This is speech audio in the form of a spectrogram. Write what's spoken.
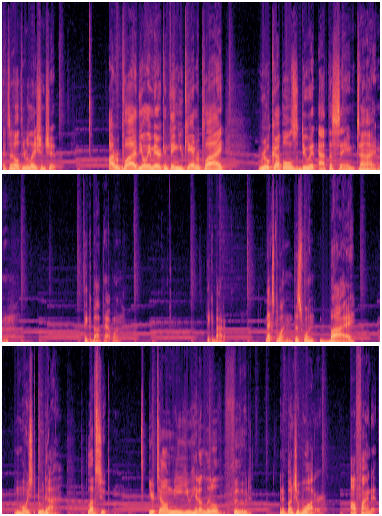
It's a healthy relationship. I replied the only American thing you can reply real couples do it at the same time. Think about that one. Think about it. Next one. This one by Moist Buddha. Love soup. You're telling me you hit a little food in a bunch of water. I'll find it.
